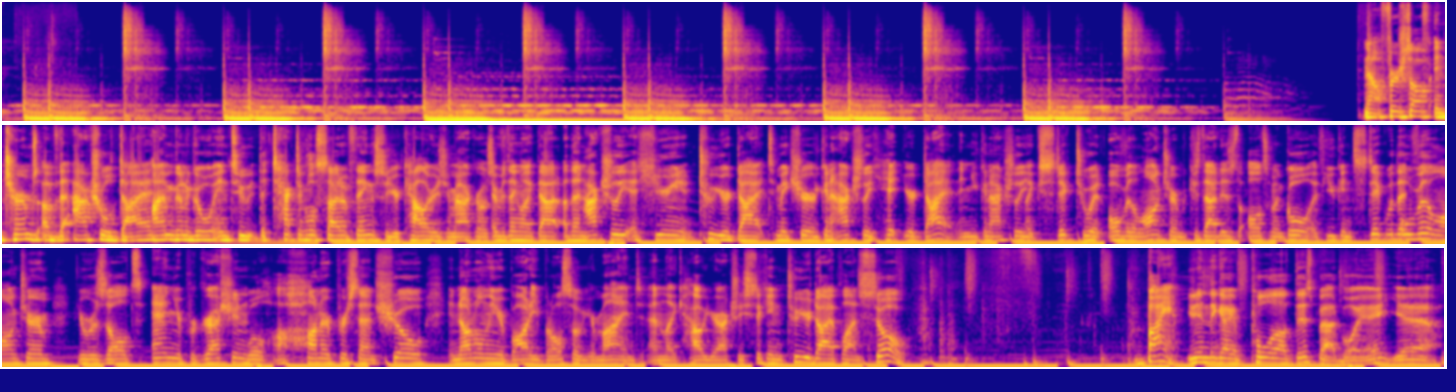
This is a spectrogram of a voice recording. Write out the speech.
First off, in terms of the actual diet, I'm gonna go into the technical side of things, so your calories, your macros, everything like that, and then actually adhering to your diet to make sure you can actually hit your diet and you can actually like stick to it over the long term because that is the ultimate goal. If you can stick with it over the long term, your results and your progression will 100% show in not only your body but also your mind and like how you're actually sticking to your diet plan. So, bam! You didn't think I could pull out this bad boy, eh? Yeah.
